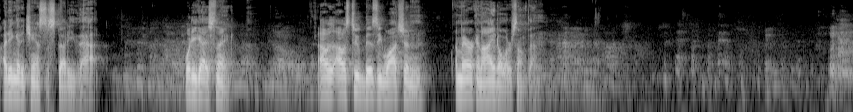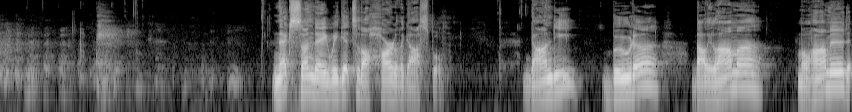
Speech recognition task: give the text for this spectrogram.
I didn't get a chance to study that. What do you guys think? I was, I was too busy watching American Idol or something. Next Sunday, we get to the heart of the gospel. Gandhi, Buddha, Dalai Lama, Mohammed,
